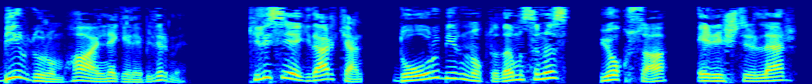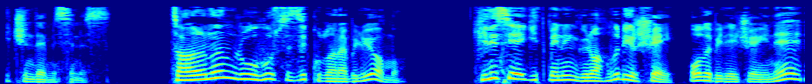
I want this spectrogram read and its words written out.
bir durum haline gelebilir mi? Kiliseye giderken doğru bir noktada mısınız yoksa eleştiriler içinde misiniz? Tanrı'nın ruhu sizi kullanabiliyor mu? Kiliseye gitmenin günahlı bir şey olabileceğine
